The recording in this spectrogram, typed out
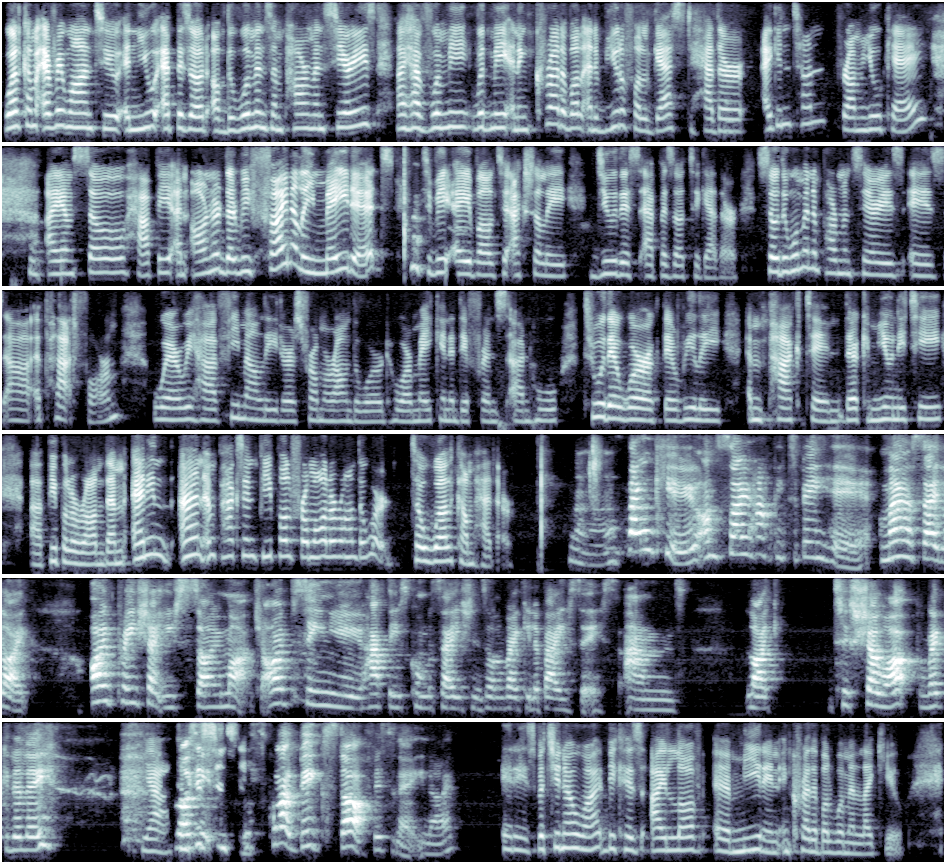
Welcome everyone to a new episode of the Women's Empowerment Series. I have with me with me an incredible and a beautiful guest, Heather Egginton from UK. I am so happy and honored that we finally made it to be able to actually do this episode together. So, the Women Empowerment Series is uh, a platform where we have female leaders from around the world who are making a difference and who, through their work, they're really impacting their community, uh, people around them, and in, and impacting people from all around the world. So, welcome, Heather. Mm, thank you. I'm so happy to be here. May I say, like, I appreciate you so much. I've seen you have these conversations on a regular basis and like to show up regularly. Yeah, like consistency. It's, it's, quite big stuff, isn't it? You know. It is, but you know what? Because I love uh, meeting incredible women like you,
